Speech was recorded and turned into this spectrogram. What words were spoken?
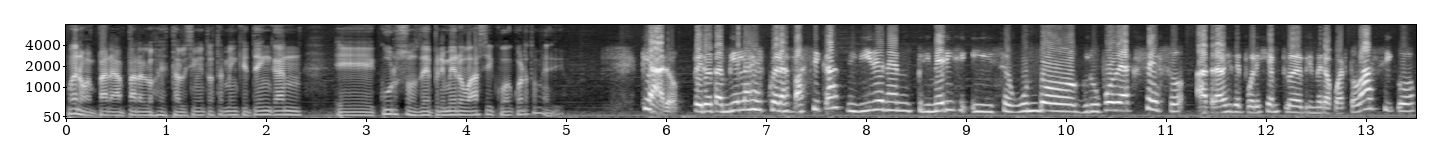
Bueno, para, para los establecimientos también que tengan eh, cursos de primero básico a cuarto medio. Claro, pero también las escuelas básicas dividen en primer y, y, segundo grupo de acceso a través de, por ejemplo, de primero a cuarto básico,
